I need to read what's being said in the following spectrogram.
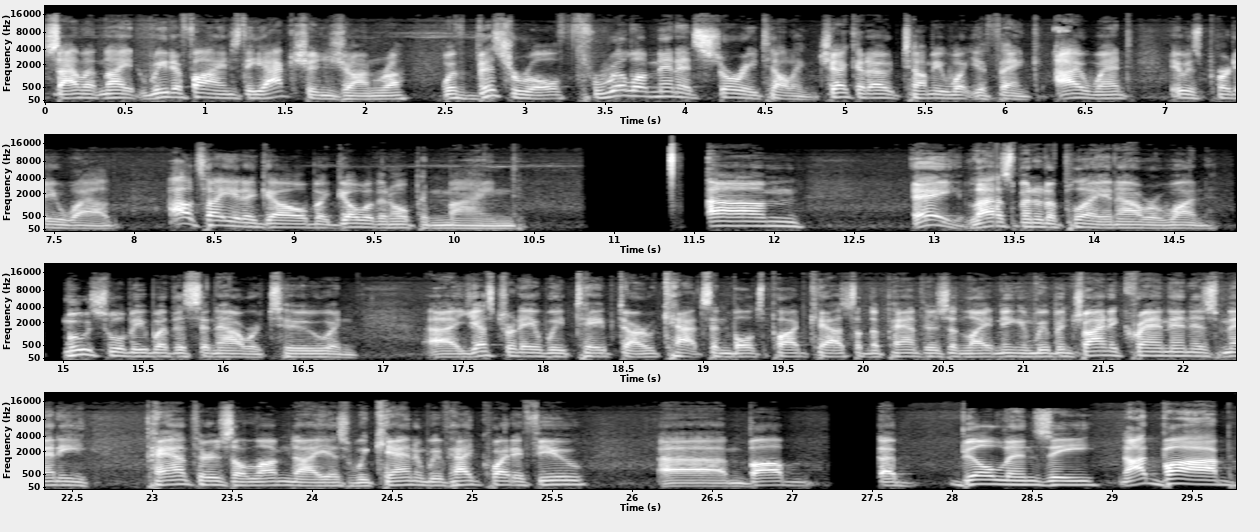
Silent Night redefines the action genre with visceral, thrill a minute storytelling. Check it out. Tell me what you think. I went. It was pretty wild. I'll tell you to go, but go with an open mind. Um, hey, last minute of play in hour one. Moose will be with us in hour two. And uh, yesterday we taped our Cats and Bolts podcast on the Panthers and Lightning, and we've been trying to cram in as many Panthers alumni as we can, and we've had quite a few. Um, Bob, uh, Bill Lindsay, not Bob,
